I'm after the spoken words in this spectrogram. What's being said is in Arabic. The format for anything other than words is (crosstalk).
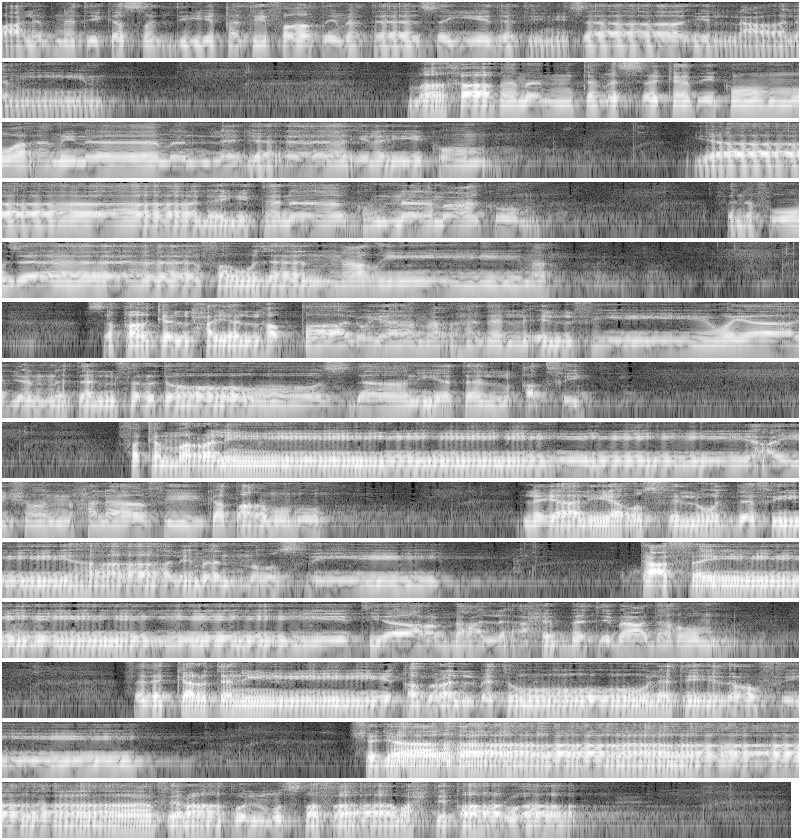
وعلى ابنتك الصديقة فاطمة سيدة نساء العالمين. ما خاب من تمسك بكم وأمن من لجأ إليكم. يا ليتنا كنا معكم. فنفوز فوزا عظيما. سقاك الحيا الهطال يا معهد الإلف ويا جنة الفردوس دانية القطف. فكم مر لي عيش حلا فيك طعمه. ليالي أصفي الود فيها لمن أصفي. تعفيت يا رب على الأحبة بعدهم. فذكرتني قبر البتولة إذ عفي. شجاها فراق المصطفى واحتقارها.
